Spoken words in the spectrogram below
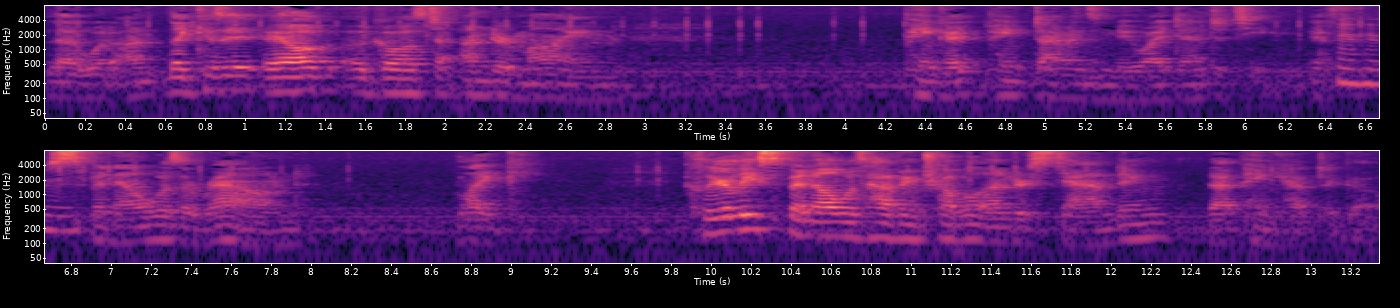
that would un- like because it, it all goes to undermine Pink Pink Diamond's new identity. If Mhm. Spinel was around, like clearly Spinel was having trouble understanding that Pink had to go.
